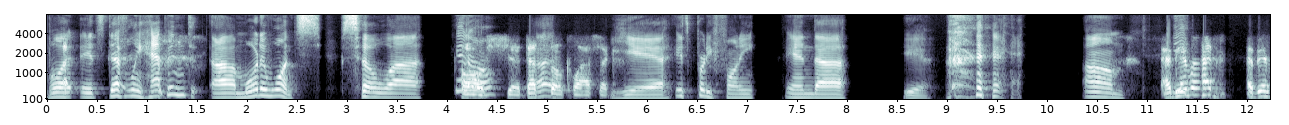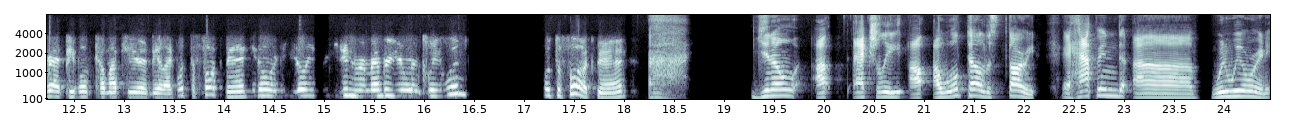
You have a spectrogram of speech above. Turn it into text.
but it's definitely happened uh, more than once. So, uh, you know, oh shit, that's uh, so classic. yeah, it's pretty funny, and uh, yeah. um, Have you yeah. ever had Have you ever had people come up to you and be like, "What the fuck, man? You don't you don't you didn't remember you were in Cleveland? What the fuck, man?" Ah, You know, I, actually, I, I will tell the story. It happened uh, when we were in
